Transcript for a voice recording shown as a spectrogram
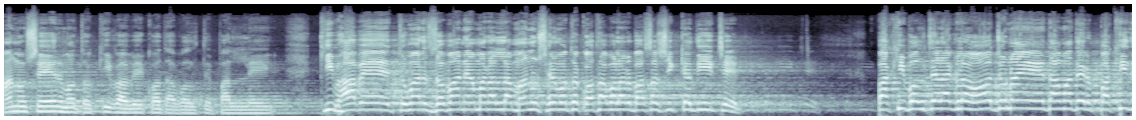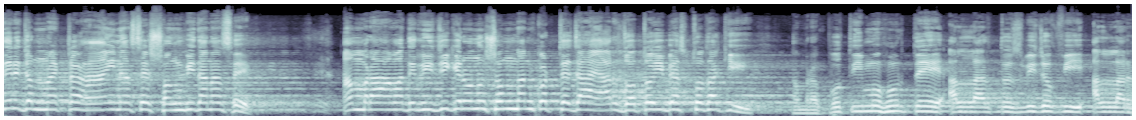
মানুষের মতো কীভাবে কথা বলতে পারলে? কীভাবে তোমার জবানে আমার আল্লাহ মানুষের মতো কথা বলার ভাষা শিক্ষা দিয়েছে? পাখি বলতে লাগল অজুনায়েদ আমাদের পাখিদের জন্য একটা আইন আছে, সংবিধান আছে। আমরা আমাদের রিজিকের অনুসন্ধান করতে যাই, আর যতই ব্যস্ত থাকি আমরা প্রতি মুহূর্তে আল্লাহর তসবি জফি আল্লাহর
